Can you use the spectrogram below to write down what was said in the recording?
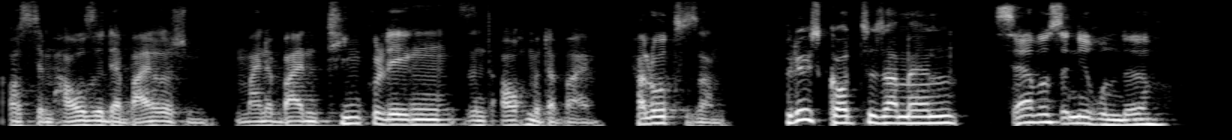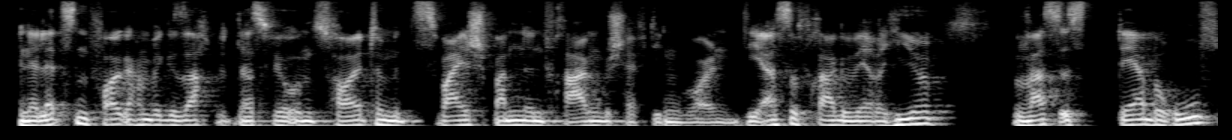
aus dem Hause der Bayerischen. Meine beiden Teamkollegen sind auch mit dabei. Hallo zusammen. Grüß Gott zusammen. Servus in die Runde. In der letzten Folge haben wir gesagt, dass wir uns heute mit zwei spannenden Fragen beschäftigen wollen. Die erste Frage wäre hier, was ist der Beruf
